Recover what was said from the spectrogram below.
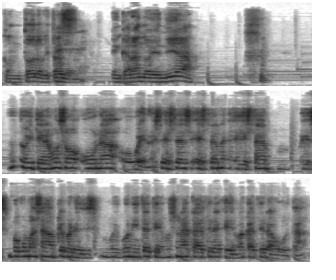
Con todo lo que estás encarando hoy en día. Hoy tenemos una, bueno, esta, esta, esta, esta, es un poco más amplia, pero es muy bonita. Tenemos una cátedra que se llama Cátedra Bogotá,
